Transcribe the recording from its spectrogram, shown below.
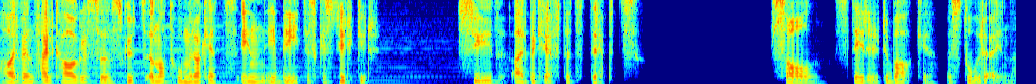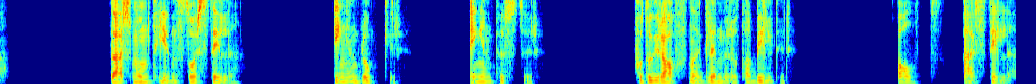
har ved en feiltagelse skutt en atomrakett inn i britiske styrker. Syv er bekreftet drept. Salen stirrer tilbake med store øyne. Det er som om tiden står stille. Ingen blunker. Ingen puster. Fotografene glemmer å ta bilder. Alt er stille.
